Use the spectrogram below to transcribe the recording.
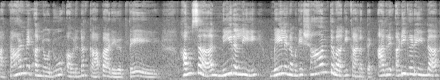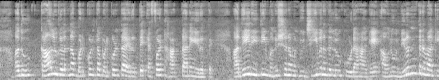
ಆ ತಾಳ್ಮೆ ಅನ್ನೋದು ಅವರನ್ನು ಕಾಪಾಡಿರುತ್ತೆ. ಹಂಸ ನೀರಲ್ಲಿ ಮೇಲೆ ನಮಗೆ ಶಾಂತವಾಗಿ ಕಾಣುತ್ತೆ. ಆದರೆ ಅಡಿಗಡೆಯಿಂದ ಅದು ಕಾಲುಗಳನ್ನು ಬಡ್ಕೊಳ್ತಾ ಬಡ್ಕೊಳ್ತಾ ಇರುತ್ತೆ ಎಫರ್ಟ್ ಹಾಕ್ತಾನೆ ಇರುತ್ತೆ. ಅದೇ ರೀತಿ ಮನುಷ್ಯನ ಒಂದು ಜೀವನದಲ್ಲೂ ಕೂಡ ಹಾಗೆ ಅವನು ನಿರಂತರವಾಗಿ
